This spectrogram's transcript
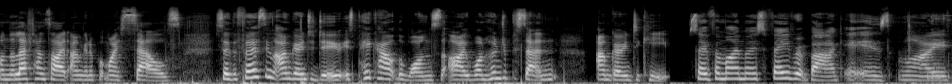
on the left hand side, I'm going to put my cells. So the first thing that I'm going to do is pick out the ones that I 100% am going to keep. So for my most favorite bag, it is my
